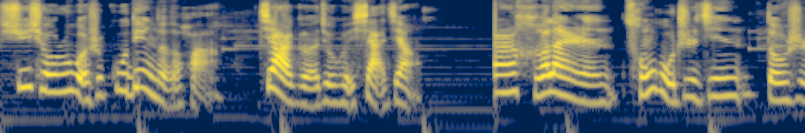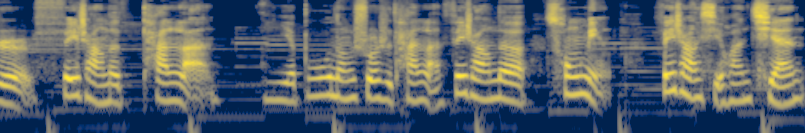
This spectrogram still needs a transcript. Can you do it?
需求如果是固定的的话，价格就会下降。当然，荷兰人从古至今都是非常的贪婪，也不能说是贪婪，非常的聪明，非常喜欢钱。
